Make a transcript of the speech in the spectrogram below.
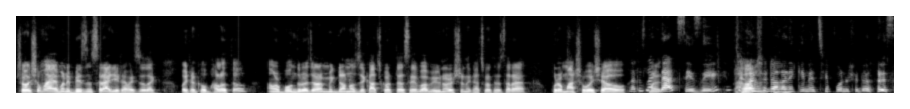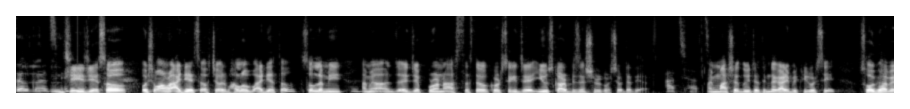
সো ওই সময় মানে বিজনেসের আইডিয়াটা হয়েছে দেখ ওইটা খুব ভালো তো। আমার বন্ধুরা যারা ম্যাকডোনাল্ডসে কাজ করতে আছে বা বিভিন্ন রেস্টুরেন্টে কাজ করতে আছে তারা পুরো মাসে বৈশাও that is like that's easy হ্যাঁ। 400 ডলারে কিনেছি 1500 ডলারে সেল করেছি। জি জি সো ওই সময় আমার আইডিয়া হচ্ছে ভালো আইডিয়া তো। সো আমি আমি এই যে পুরানো আস্তে আস্তে করছি যে ইউজ কার বিজনেস শুরু করছি ওটা দিয়ে। আচ্ছা আচ্ছা। আমি মাসে দুইটা তিনটা গাড়ি বিক্রি করছি। সো ওইভাবে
